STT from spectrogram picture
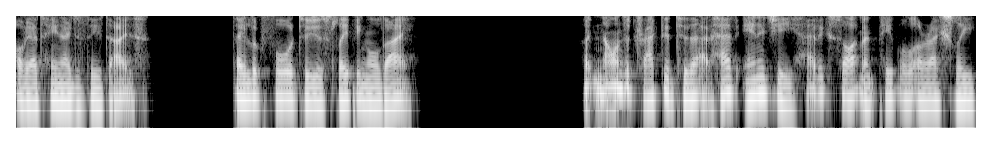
of our teenagers these days. They look forward to just sleeping all day. No one's attracted to that. Have energy, have excitement. People are actually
